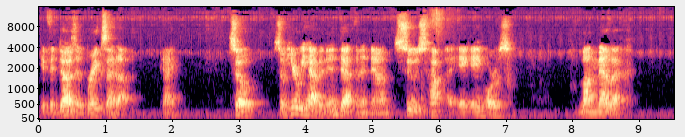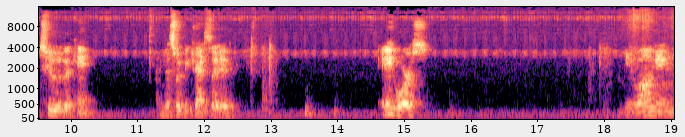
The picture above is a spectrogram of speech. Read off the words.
If it does, it breaks that up. Okay? So so here we have an indefinite noun, sus, a, a horse, lamelech, to the king. And this would be translated a horse belonging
